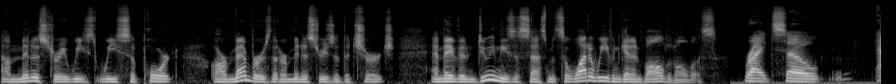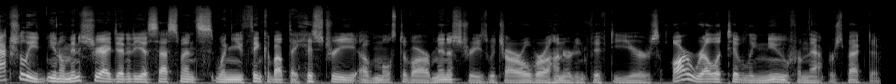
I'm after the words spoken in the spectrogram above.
a ministry. We, we support our members that are ministries of the church, and they've been doing these assessments. So why do we even get involved in all this? Right. So actually, you know, ministry identity assessments, when you think about the history of most of our ministries, which are over 150 years, are relatively new from that perspective.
